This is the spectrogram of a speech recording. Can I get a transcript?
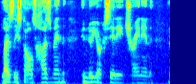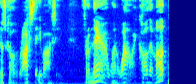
Lesley Stahl's husband in New York City training. It was called Rocksteady Boxing. From there, I went, "Wow!" I called them up.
